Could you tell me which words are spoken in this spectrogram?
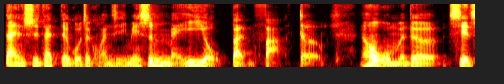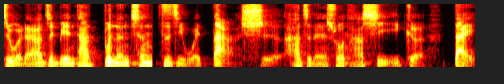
但是在德国这个环境里面是没有办法的。然后我们的谢志伟来到这边，他不能称自己为大使，他只能说他是一个代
